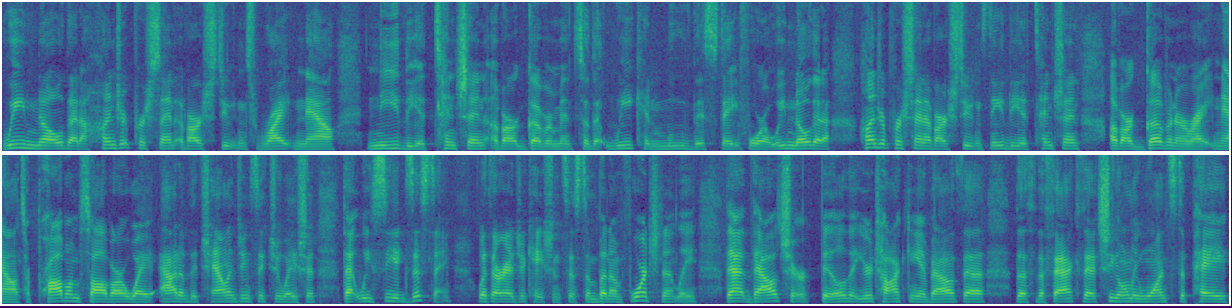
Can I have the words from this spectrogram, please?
We know that 100% of our students right now need the attention of our government so that we can move this state forward. We know that 100% of our students need the attention of our governor right now to problem solve our way out of the challenging situation that we see existing with our education system. But unfortunately, that voucher bill that you're talking about, the, the, the fact that she only wants to pay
